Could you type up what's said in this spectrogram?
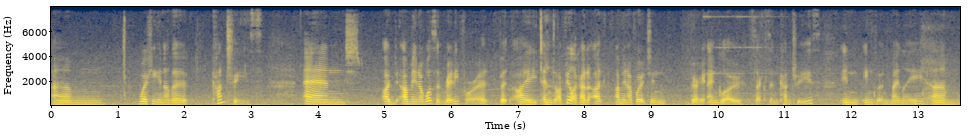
um, working in other countries, and I, I mean, I wasn't ready for it. But I and I feel like I, I, I mean, I've worked in very Anglo-Saxon countries in England mainly, um,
